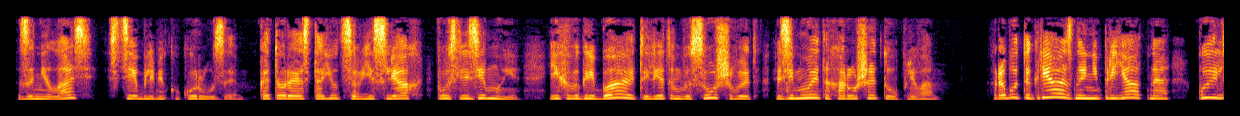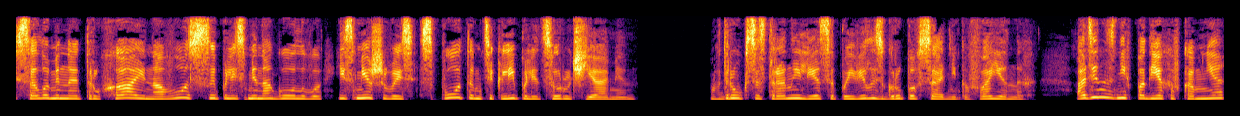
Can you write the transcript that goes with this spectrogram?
занялась стеблями кукурузы, которые остаются в яслях после зимы. Их выгребают и летом высушивают, зимой это хорошее топливо. Работа грязная, неприятная, Пыль, соломенная труха и навоз сыпались мне на голову и, смешиваясь с потом, текли по лицу ручьями. Вдруг со стороны леса появилась группа всадников, военных. Один из них, подъехав ко мне,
